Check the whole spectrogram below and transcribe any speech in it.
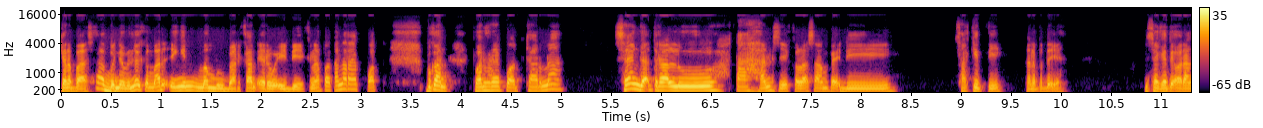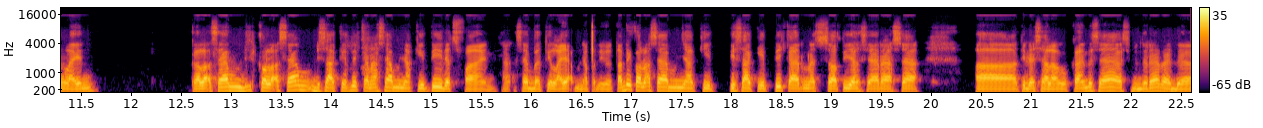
Kenapa? Saya benar-benar kemarin ingin membubarkan RWID. Kenapa? Karena repot. Bukan, bukan repot karena saya nggak terlalu tahan sih kalau sampai disakiti, tanda petik ya. Disakiti orang lain. Kalau saya kalau saya disakiti karena saya menyakiti, that's fine. Saya berarti layak mendapat itu. Tapi kalau saya menyakiti disakiti karena sesuatu yang saya rasa, uh, tidak saya lakukan, itu saya sebenarnya rada,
